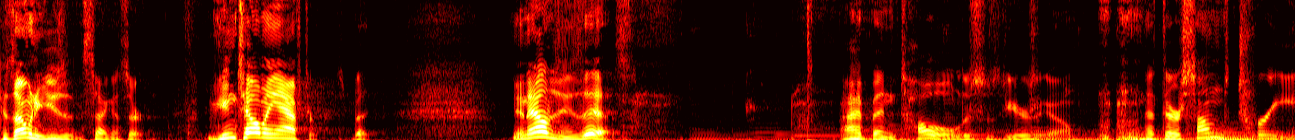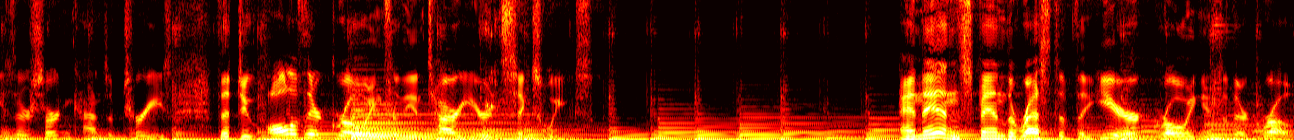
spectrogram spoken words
Because I'm going to use it in second service. You can tell me afterwards, but the analogy is this. I have been told, this was years ago, that there are some trees, there are certain kinds of trees that do all of their growing for the entire year in six weeks and then spend the rest of the year growing into their growth.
